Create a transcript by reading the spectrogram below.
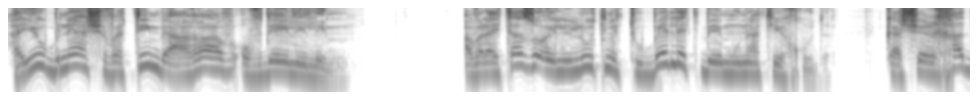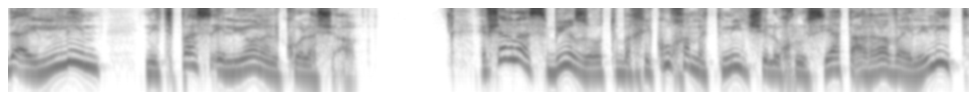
היו בני השבטים בערב עובדי אלילים. אבל הייתה זו אלילות מתובלת באמונת ייחוד, כאשר אחד האלילים נתפס עליון על כל השאר. אפשר להסביר זאת בחיכוך המתמיד של אוכלוסיית ערב האלילית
